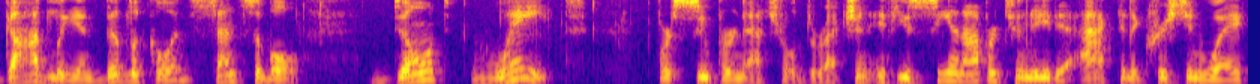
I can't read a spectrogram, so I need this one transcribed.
godly and biblical and sensible. Don't wait for supernatural direction. If you see an opportunity to act in a Christian way,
